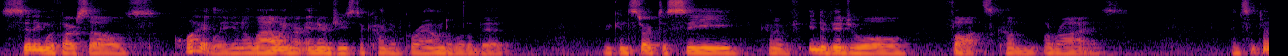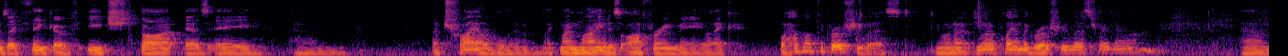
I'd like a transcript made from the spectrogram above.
sitting with ourselves quietly and allowing our energies to kind of ground a little bit, we can start to see kind of individual thoughts come arise. And sometimes I think of each thought as a um, a trial balloon. Like my mind is offering me, like, well, how about the grocery list? Do you want to do you want to play on the grocery list right now? Um,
